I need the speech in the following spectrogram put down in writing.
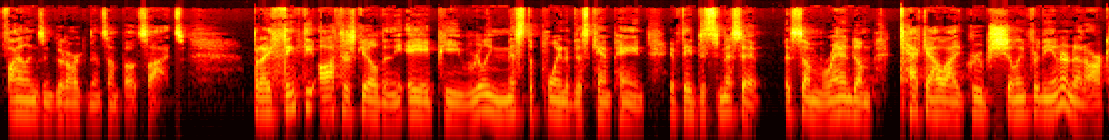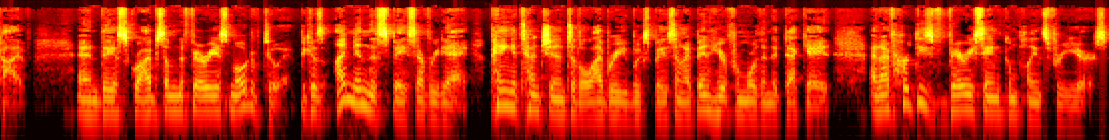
filings and good arguments on both sides. But I think the Authors Guild and the AAP really missed the point of this campaign if they dismiss it as some random tech allied group shilling for the Internet Archive. And they ascribe some nefarious motive to it because I'm in this space every day, paying attention to the library ebook space, and I've been here for more than a decade. And I've heard these very same complaints for years.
